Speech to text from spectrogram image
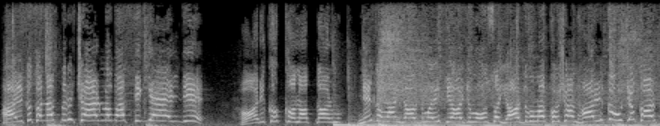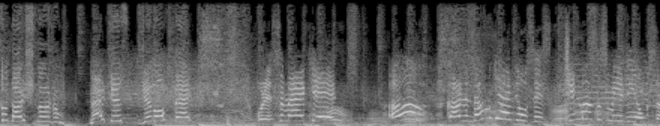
Harika kanatları çağırma vakti geldi. Harika kanatlar mı? Ne zaman yardıma ihtiyacım olsa yardımıma koşan harika uçak arkadaşlarım. Merkez cevap ver. Burası merkez. Aa, karnından mı geldi o ses? Çin mantısı mı yedi yoksa?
